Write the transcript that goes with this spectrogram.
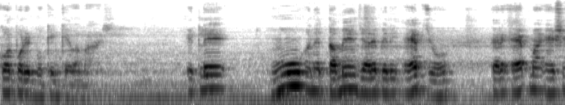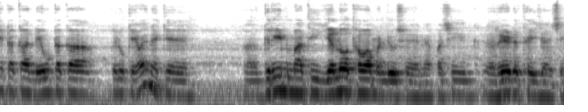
કોર્પોરેટ બુકિંગ કહેવામાં આવે છે. એટલે હું અને તમે જ્યારે પેલી એપ જુઓ, ત્યારે એપમાં એંશી ટકા, નેવું ટકા પેલું કહેવાય ને કે ગ્રીનમાંથી યલો થવા માંડ્યું છે અને પછી રેડ થઈ જાય છે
